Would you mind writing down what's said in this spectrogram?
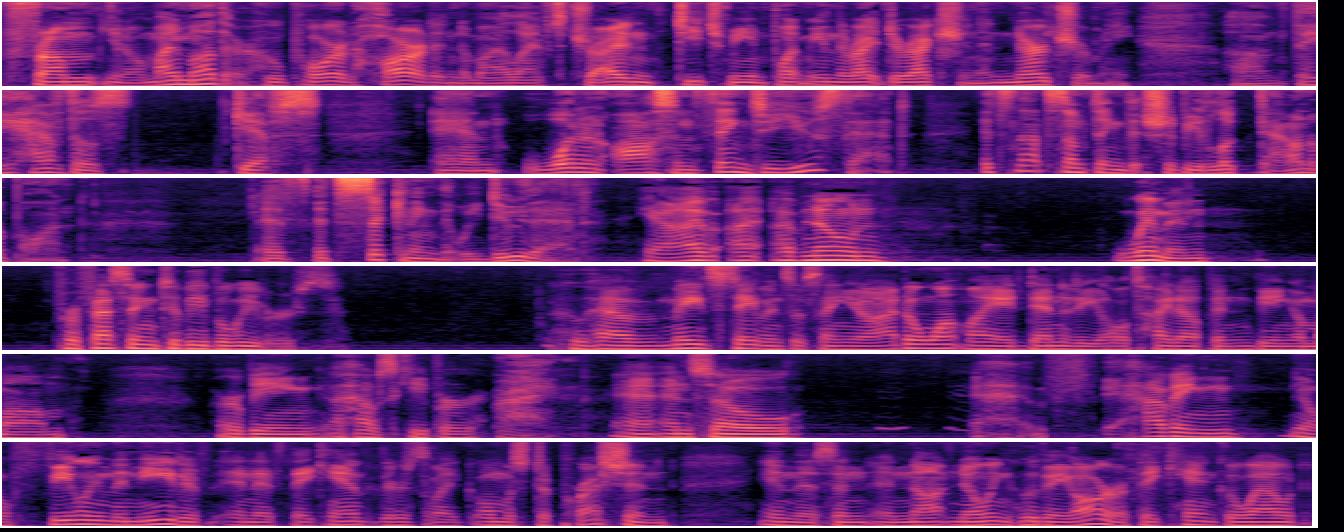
from, you know, my mother who poured hard into my life to try and teach me and point me in the right direction and nurture me. Um, they have those gifts. And what an awesome thing to use that. It's not something that should be looked down upon. It's, it's sickening that we do that. Yeah, I've I, I've known women professing to be believers who have made statements of saying, you know, I don't want my identity all tied up in being a mom or being a housekeeper, Right. and, and so having you know feeling the need if, and if they can't, there's like almost depression in this, and and not knowing who they are if they can't go out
